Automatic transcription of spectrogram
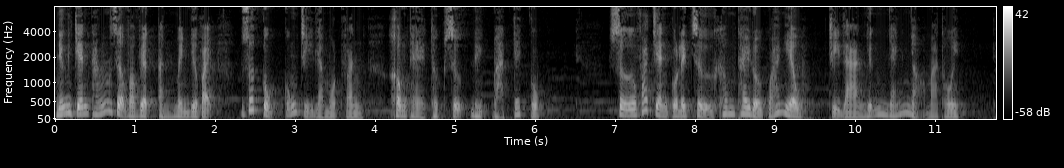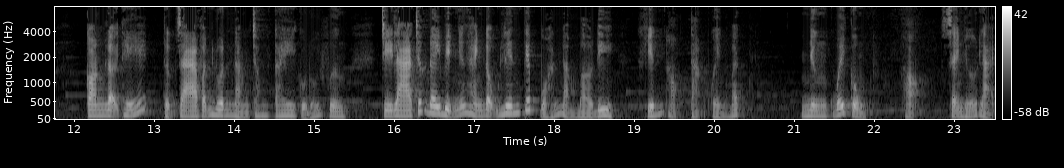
những chiến thắng dựa vào việc ẩn mình như vậy rốt cục cũng chỉ là một phần, không thể thực sự định đoạt kết cục. Sự phát triển của lịch sử không thay đổi quá nhiều, chỉ là những nhánh nhỏ mà thôi. Còn lợi thế thực ra vẫn luôn nằm trong tay của đối phương, chỉ là trước đây bị những hành động liên tiếp của hắn làm mờ đi, khiến họ tạm quên mất. Nhưng cuối cùng, họ sẽ nhớ lại.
